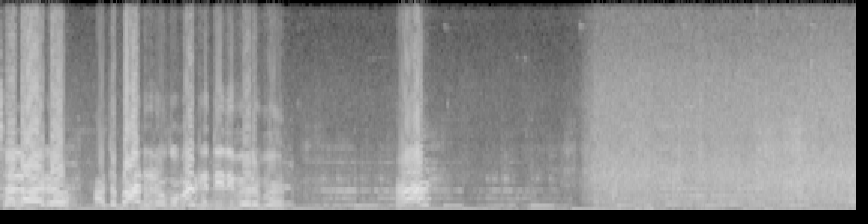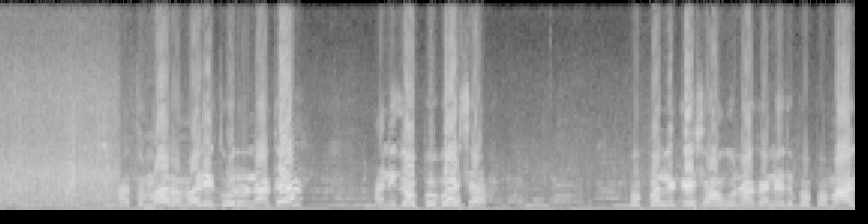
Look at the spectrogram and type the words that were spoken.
चल अरे आता भांडू नको बरं का दीदी बरोबर. हा? आता मारामारी करू नका. आणि गप्प बसा. पप्पाला काही सांगू नका नाही तर पप्पा माग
